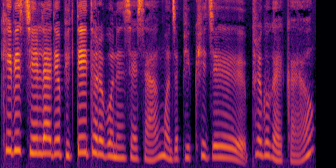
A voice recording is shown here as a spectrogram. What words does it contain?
KBS 제일 라디오 빅데이터를 보는 세상 먼저 빅퀴즈 풀고 갈까요?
